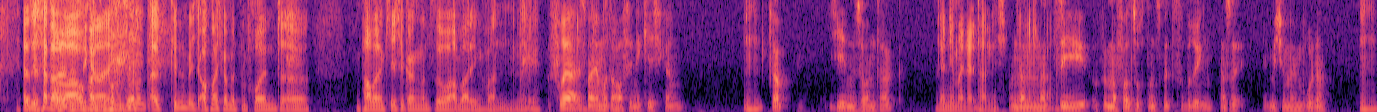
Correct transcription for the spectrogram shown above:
Also ich ist- hatte aber auch halt so. Kommunion und als Kind bin ich auch manchmal mit einem Freund äh, ein paar Mal in die Kirche gegangen und so, aber irgendwann, nee. Früher Ja, ist meine Mutter oft in die Kirche gegangen. Mhm. Ich glaube, jeden Sonntag. Ja, nee, meine Eltern nicht. Und Meine dann hat sie immer versucht, uns mitzubringen. Also mich und meinen Bruder. nicht.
